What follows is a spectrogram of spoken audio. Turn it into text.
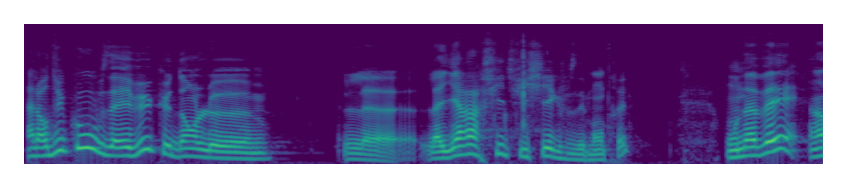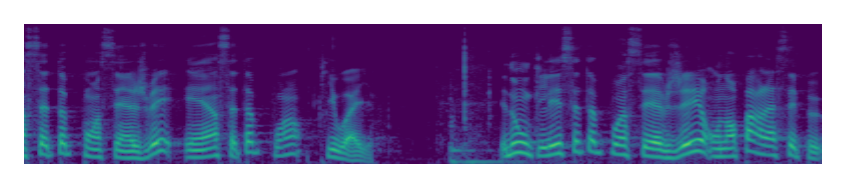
Alors du coup, vous avez vu que dans la hiérarchie de fichiers que je vous ai montré, on avait un setup.chv et un setup.py. Et donc, les setup.cfg, on en parle assez peu.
